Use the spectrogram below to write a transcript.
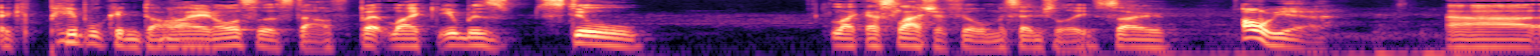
like people can die and all sort of stuff, but like it was still like a slasher film essentially. So, Oh yeah. uh,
